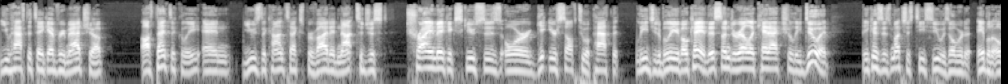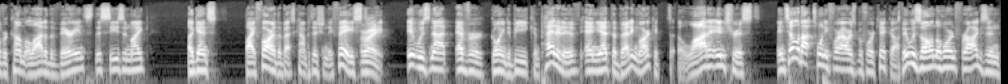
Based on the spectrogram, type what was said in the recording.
you have to take every matchup authentically and use the context provided, not to just try and make excuses or get yourself to a path that leads you to believe, okay, this Cinderella can actually do it. Because as much as TCU was over to, able to overcome a lot of the variance this season, Mike, against by far the best competition they faced, right? It was not ever going to be competitive, and yet the betting market a lot of interest until about 24 hours before kickoff. It was all in the Horned Frogs, and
